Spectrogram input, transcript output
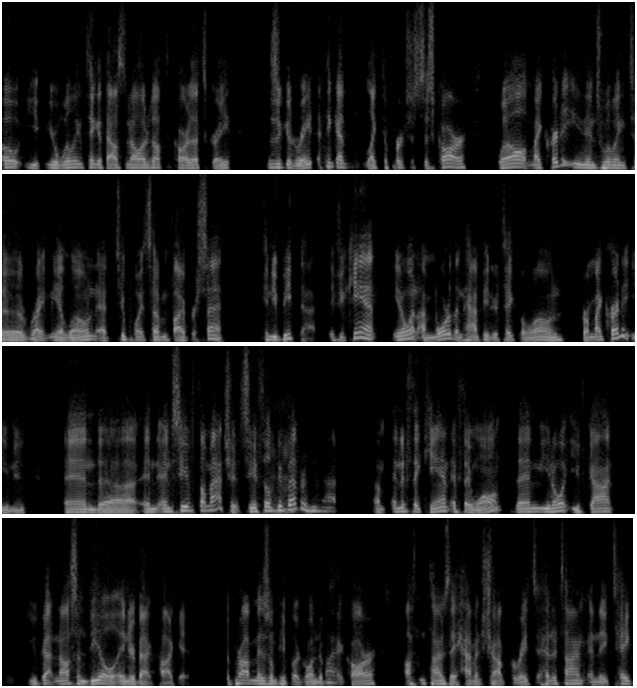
"Oh, you're willing to take a thousand dollars off the car? That's great. This is a good rate. I think I'd like to purchase this car. Well, my credit union's willing to write me a loan at 2.75 percent. Can you beat that? If you can't, you know what? I'm more than happy to take the loan from my credit union and uh, and and see if they'll match it. See if they'll mm-hmm. do better than that. Um, and if they can't, if they won't, then you know what? You've got you've got an awesome deal in your back pocket. The problem is when people are going to buy a car, oftentimes they haven't shopped for rates ahead of time and they take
